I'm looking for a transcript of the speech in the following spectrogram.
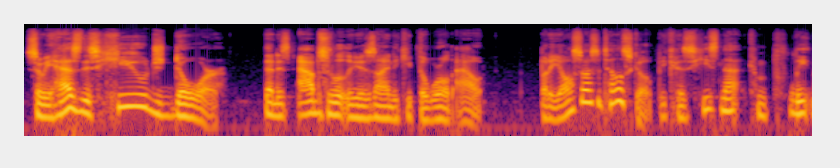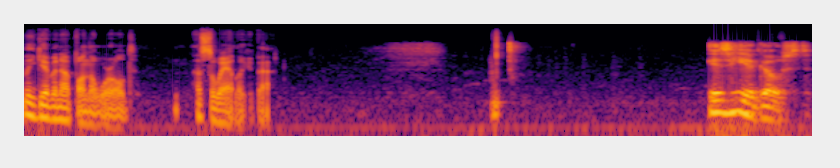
So he has this huge door that is absolutely designed to keep the world out. But he also has a telescope because he's not completely given up on the world. That's the way I look at that. Is he a ghost?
